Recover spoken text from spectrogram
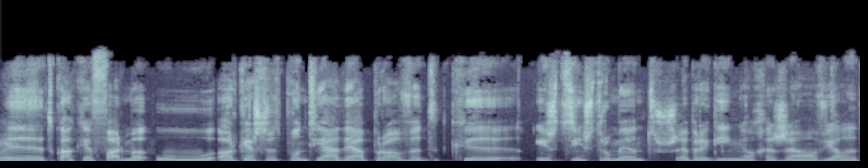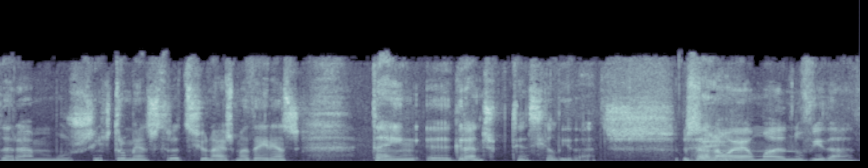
Eh, De qualquer forma, o, a Orquestra de Ponteado é a prova de que estes instrumentos, a braguinha, o rajão, a viola de arame, os instrumentos tradicionais madeirenses, têm eh, grandes potencialidades. Já Sim. não é uma novidade.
